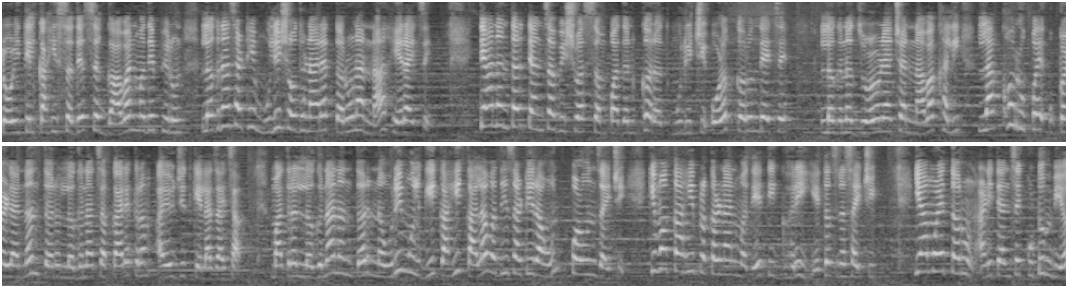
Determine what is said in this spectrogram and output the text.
टोळीतील काही सदस्य गावांमध्ये फिरून लग्नासाठी मुली शोधणाऱ्या तरुणांना हेरायचे. त्यानंतर त्यांचा विश्वास संपादन करत मुलीची ओळख करून द्यायचे. लग्न जुळवण्याच्या नावाखाली लाखो रुपये उकळल्यानंतर लग्नाचा कार्यक्रम आयोजित केला जायचा. मात्र लग्नानंतर नवरी मुलगी काही कालावधीसाठी राहून पळून जायची किंवा काही प्रकरणांमध्ये ती घरी येतच नसायची. यामुळे तरुण आणि त्यांचे कुटुंबीय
